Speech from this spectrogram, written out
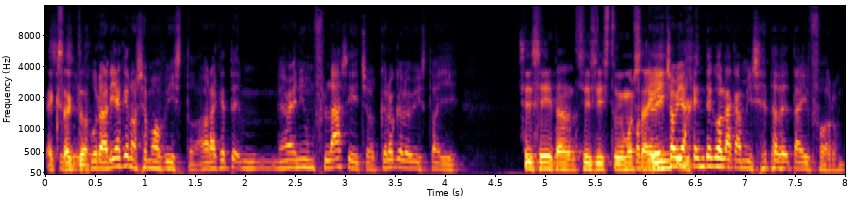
exacto. juraría que nos hemos visto. Ahora que me ha venido un flash y he dicho, creo que lo he visto allí. Sí, sí, sí, sí, estuvimos ahí. De hecho, había gente con la camiseta de Typeform.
